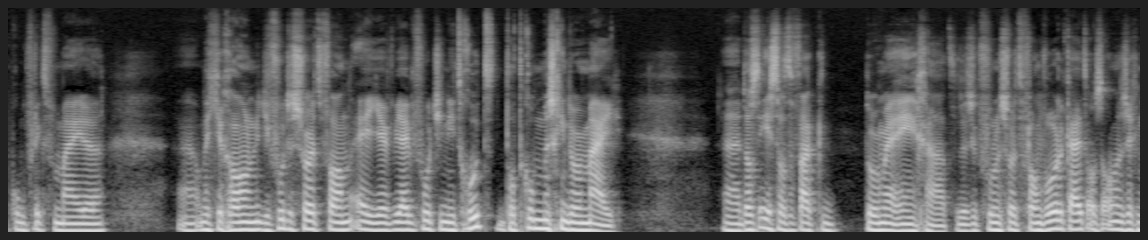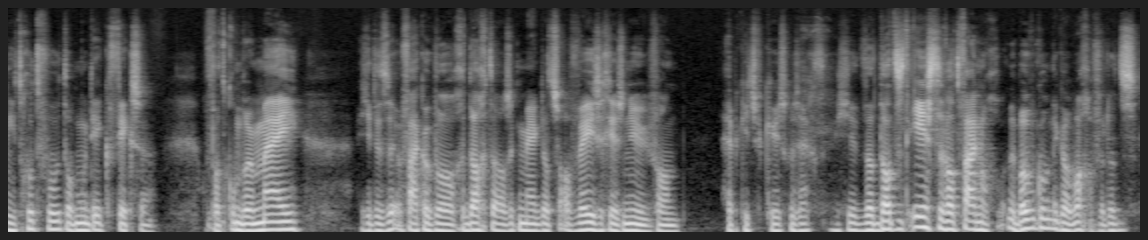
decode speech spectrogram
conflict vermijden. Omdat je gewoon, je voelt een soort van, hey, jij voelt je niet goed, dat komt misschien door mij. Dat is het eerste wat er vaak door mij heen gaat. Dus ik voel een soort verantwoordelijkheid als de ander zich niet goed voelt, dat moet ik fixen. Of dat komt door mij. Weet je, dat is vaak ook wel gedachten als ik merk dat ze afwezig is nu van, heb ik iets verkeerds gezegd? Weet je, dat, dat is het eerste wat vaak nog naar boven komt. Ik wil wacht even, dat is...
